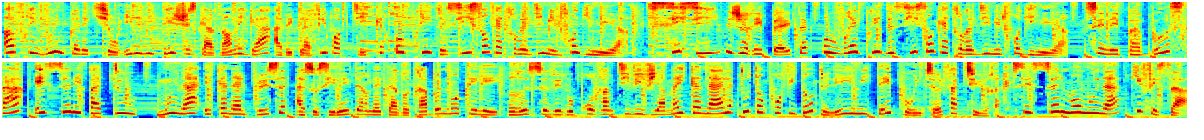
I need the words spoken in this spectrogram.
Offrez-vous une connexion illimitée jusqu'à 20 mégas avec la fibre optique au prix de 690 000 francs guinéens. Si, si, je répète, au vrai prix de 690 000 francs guinéens. Ce n'est pas beau ça? Et ce n'est pas tout. Mouna et Canal Plus associent l'Internet à votre abonnement télé. Recevez vos programmes TV via MyCanal tout en profitant de l'illimité pour une seule facture. C'est seulement Mouna qui fait ça.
